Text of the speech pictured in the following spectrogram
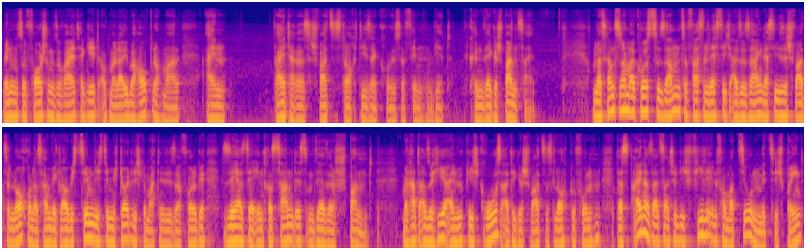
wenn unsere Forschung so weitergeht, ob man da überhaupt nochmal ein weiteres schwarzes Loch dieser Größe finden wird. Wir können sehr gespannt sein. Um das Ganze nochmal kurz zusammenzufassen, lässt sich also sagen, dass dieses schwarze Loch, und das haben wir, glaube ich, ziemlich, ziemlich deutlich gemacht in dieser Folge, sehr, sehr interessant ist und sehr, sehr spannend. Man hat also hier ein wirklich großartiges schwarzes Loch gefunden, das einerseits natürlich viele Informationen mit sich bringt,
